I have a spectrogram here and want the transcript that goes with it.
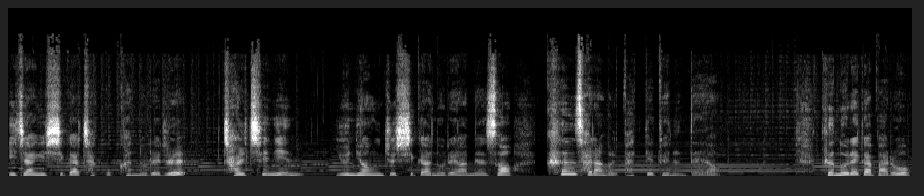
이장희 씨가 작곡한 노래를 절친인 윤형주 씨가 노래하면서 큰 사랑을 받게 되는데요. 그 노래가 바로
